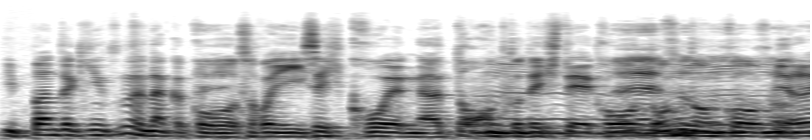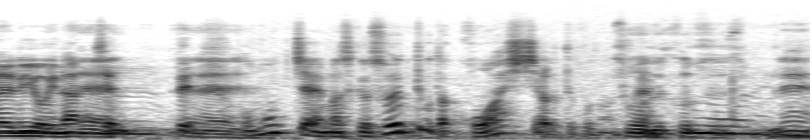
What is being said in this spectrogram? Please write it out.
一般的に言うとねなんかこうそこに遺跡公園がドーンとできてこううん。どんどんこそう見られるようになっちゃってええ思っちゃいますけどそれってことは壊しちゃうってことなんですねそういう。ことですよね、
